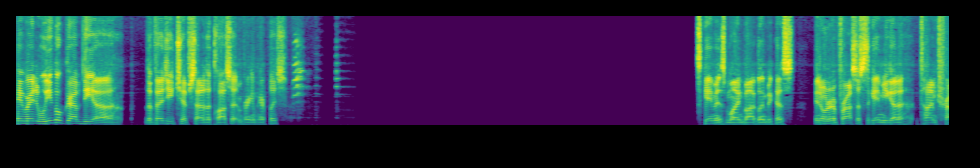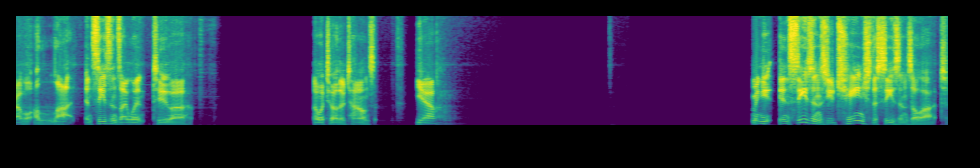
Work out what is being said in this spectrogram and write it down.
Hey, Raiden, will you go grab the uh, the veggie chips out of the closet and bring them here, please? Game is mind-boggling because in order to process the game, you gotta time travel a lot. And seasons, I went to uh, I went to other towns. Yeah, I mean, you, in seasons, you change the seasons a lot.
